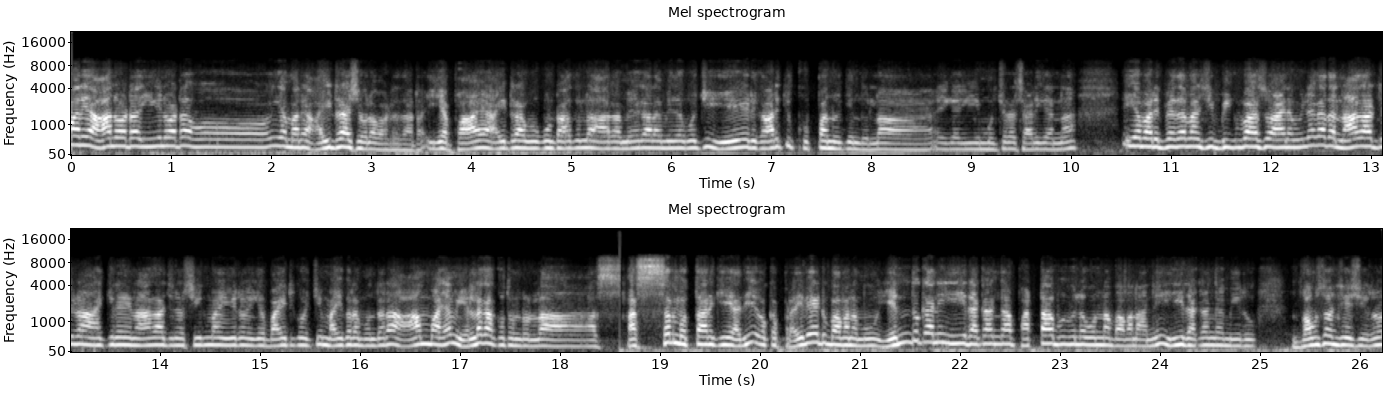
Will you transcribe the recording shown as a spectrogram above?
మరి ఆ నోట ఈ నోట ఓ ఇక మరి హైడ్రా శివలో పడ్డదట. ఇక పాయ హైడ్రా ఊకుంటా అదుల్లా ఆగ మేఘాల మీద వచ్చి ఏడు కాడికి కుప్ప నూకిందుల్లా. ఇక ఈ ముచ్చట చడిగన్నా ఇక మరి పెద్ద మనిషి బిగ్ బాస్ ఆయన ఉండే కదా నాగార్జున అఖిలే నాగార్జున సినిమా హీరో ఇక బయటకు వచ్చి మైకుల ముందర ఆంబాయం ఎల్లగక్కుతుండుల్లా. అస్సలు మొత్తానికి అది ఒక ప్రైవేటు భవనము. ఎందుకని ఈ రకంగా పట్టాభూమిలో ఉన్న భవనాన్ని ఈ రకంగా మీరు ధ్వంసం చేసిర్రు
